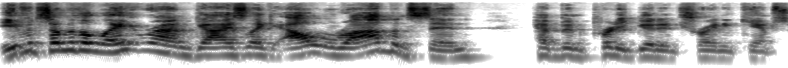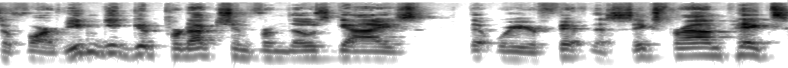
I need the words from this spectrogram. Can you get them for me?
Even some of the late round guys like Alton Robinson have been pretty good in training camp so far. If you can get good production from those guys that were your fifth and sixth round picks,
